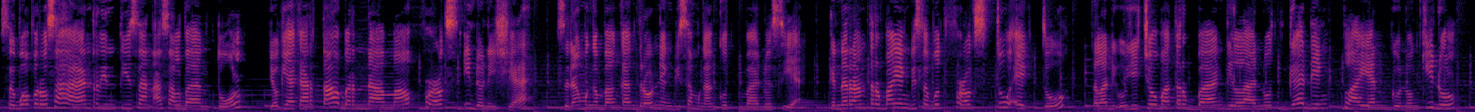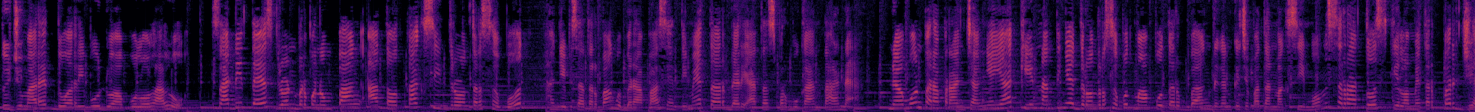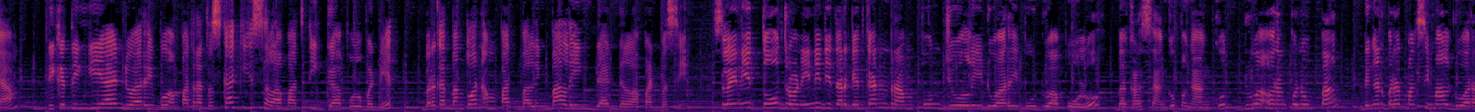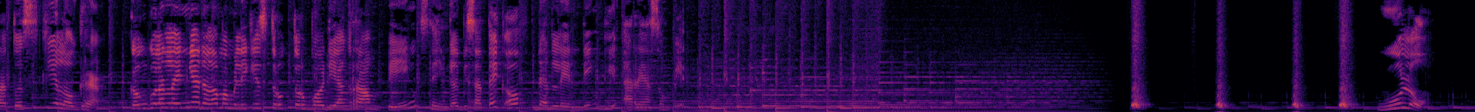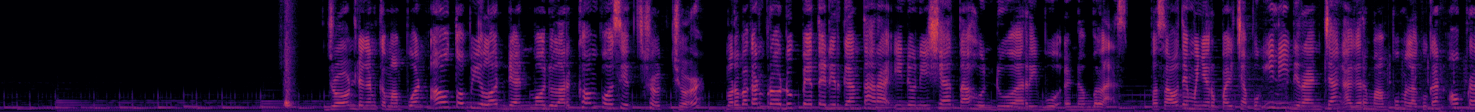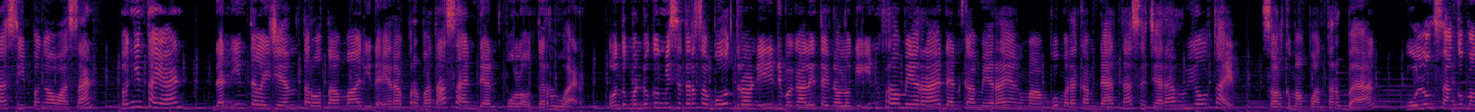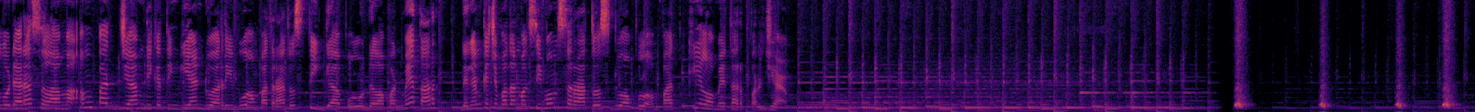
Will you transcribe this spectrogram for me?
sebuah perusahaan rintisan asal Bantul, Yogyakarta bernama Frogs Indonesia sedang mengembangkan drone yang bisa mengangkut manusia. Kendaraan terbang yang disebut Frogs 282 telah diuji coba terbang di Lanut Gading, Playan Gunung Kidul, 7 Maret 2020 lalu. Saat dites, drone berpenumpang atau taksi drone tersebut hanya bisa terbang beberapa sentimeter dari atas permukaan tanah. Namun para perancangnya yakin nantinya drone tersebut mampu terbang dengan kecepatan maksimum 100 km per jam di ketinggian 2400 kaki selama 30 menit berkat bantuan 4 baling-baling dan 8 mesin. Selain itu, drone ini ditargetkan rampung Juli 2020 bakal sanggup mengangkut dua orang penumpang dengan berat maksimal 200 kg. Keunggulan lainnya adalah memiliki struktur bodi yang ramping sehingga bisa take off dan landing di area sempit. Wulung Drone dengan kemampuan autopilot dan modular composite structure merupakan produk PT Dirgantara Indonesia tahun 2016. Pesawat yang menyerupai capung ini dirancang agar mampu melakukan operasi pengawasan, pengintaian, dan intelijen terutama di daerah perbatasan dan pulau terluar. Untuk mendukung misi tersebut, drone ini dibekali teknologi inframerah dan kamera yang mampu merekam data secara real time. Soal kemampuan terbang, Wulung sanggup mengudara selama 4 jam di ketinggian 2438 meter dengan kecepatan maksimum 124 km per jam.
